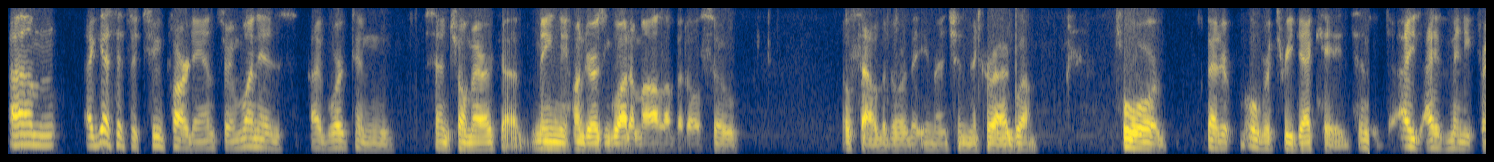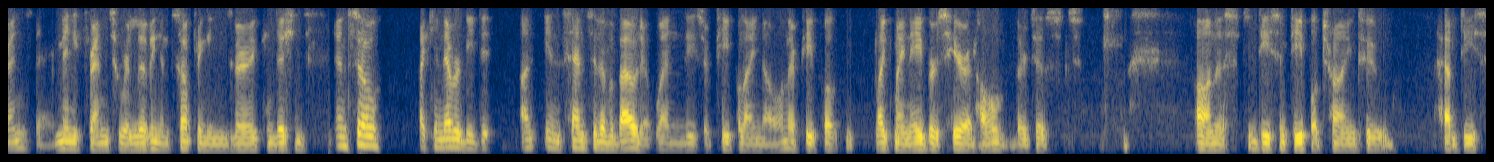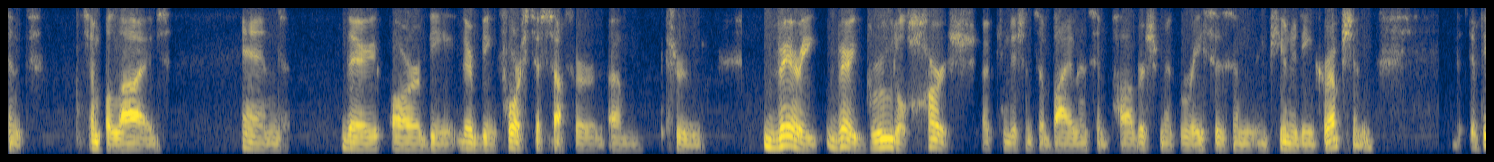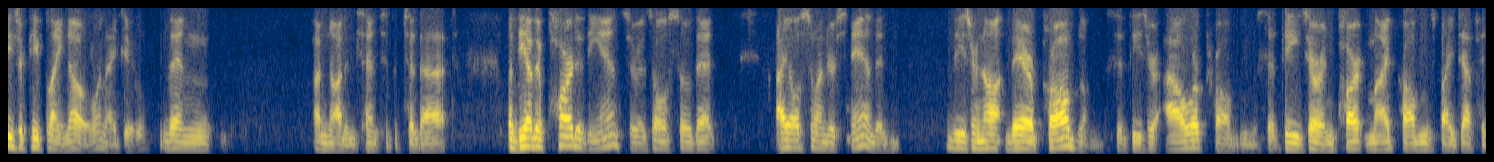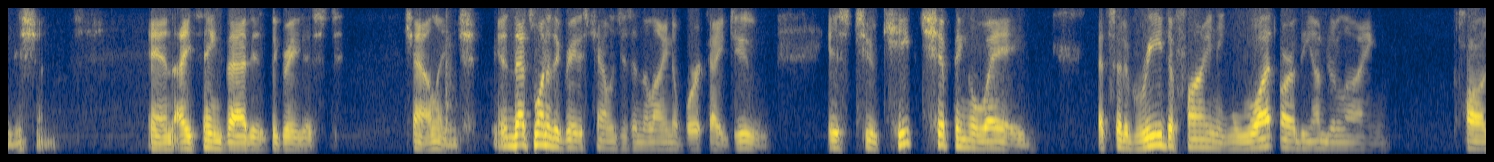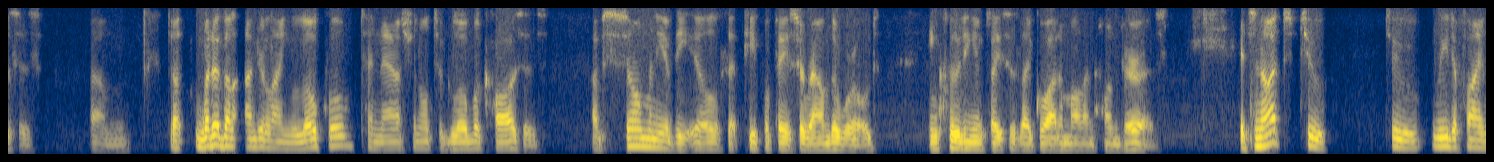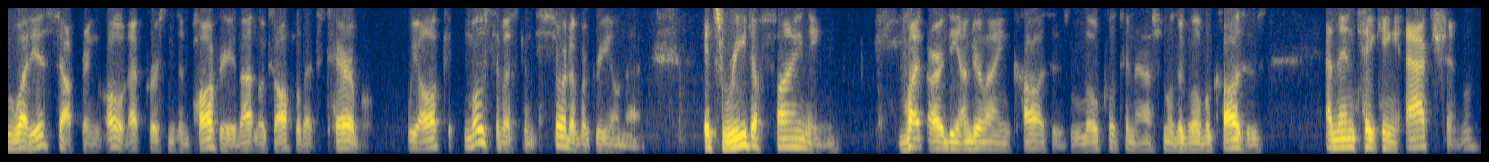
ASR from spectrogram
Um, I guess it's a two-part answer, and one is I've worked in Central America, mainly Honduras and Guatemala, but also El Salvador that you mentioned, Nicaragua, for better over three decades. And I, I have many friends there, many friends who are living and suffering in these very conditions. And so I can never be un- insensitive about it when these are people I know, and they're people like my neighbors here at home. They're just honest, decent people trying to have decent, simple lives, and they are being they're being forced to suffer um, through very, very brutal, harsh uh, conditions of violence, impoverishment, racism, impunity, and corruption. If these are people I know, and I do, then I'm not insensitive to that. But the other part of the answer is also that I also understand that these are not their problems, that these are our problems, that these are in part my problems by definition. And I think that is the greatest challenge. And that's one of the greatest challenges in the line of work I do is to keep chipping away at sort of redefining what are the underlying causes, um, what are the underlying local to national to global causes of so many of the ills that people face around the world, including in places like Guatemala and Honduras. It's not to to redefine what is suffering. Oh, that person's in poverty. That looks awful. That's terrible. We all, most of us, can sort of agree on that. It's redefining what are the underlying causes, local to national to global causes, and then taking action,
